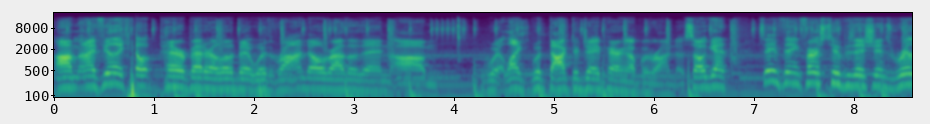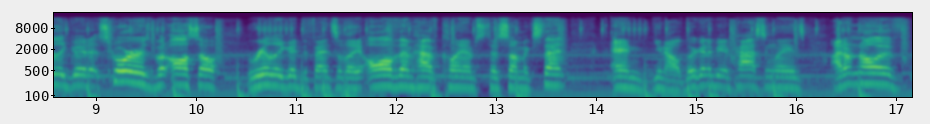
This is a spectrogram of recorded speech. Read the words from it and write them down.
Um, and I feel like he'll pair better a little bit with Rondo rather than um, with, like with Dr. J pairing up with Rondo. So again, same thing. First two positions, really good at scorers, but also really good defensively. All of them have clamps to some extent. And, you know, they're going to be in passing lanes. I don't know if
